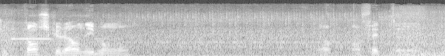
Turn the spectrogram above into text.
Je pense que là on est bon. Hein. En fait... Euh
